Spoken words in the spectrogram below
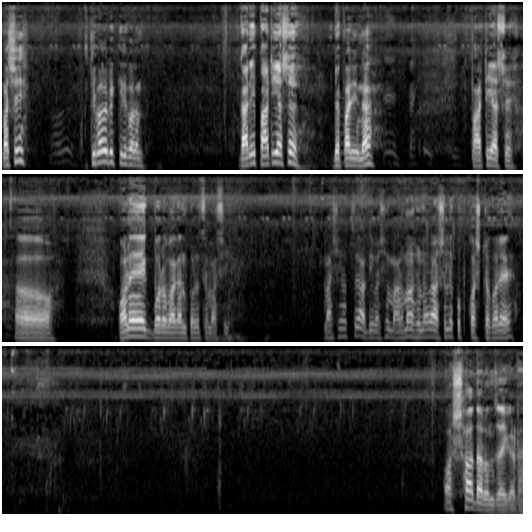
মাসি, কীভাবে বিক্রি করেন? গাড়ি পার্টি আসে? ব্যাপারী না? পার্টি আসে। অনেক বড় বাগান করেছে মাসি। মাসি হচ্ছে আদিবাসী মারমা, ওনারা আসলে খুব কষ্ট করে অসাধারণ জায়গাটা।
